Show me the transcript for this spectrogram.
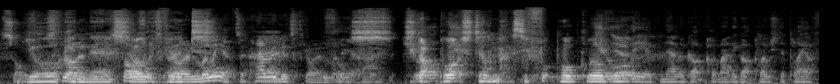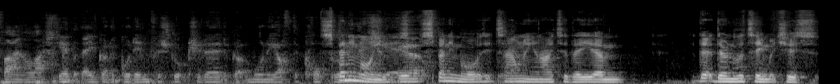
Salford's York throwing, in there, Salford's Salford, throwing money at it. um, Harrogate's throwing money at it. Stockport's still a massive football club. Surely have never got club. They got close to the playoff final last year, but they've got a good infrastructure there. They've got money off the cup. run Spennymoor, this you- year. Yeah. Spennymoor, is it Town United? They um, they're, they're another team which is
